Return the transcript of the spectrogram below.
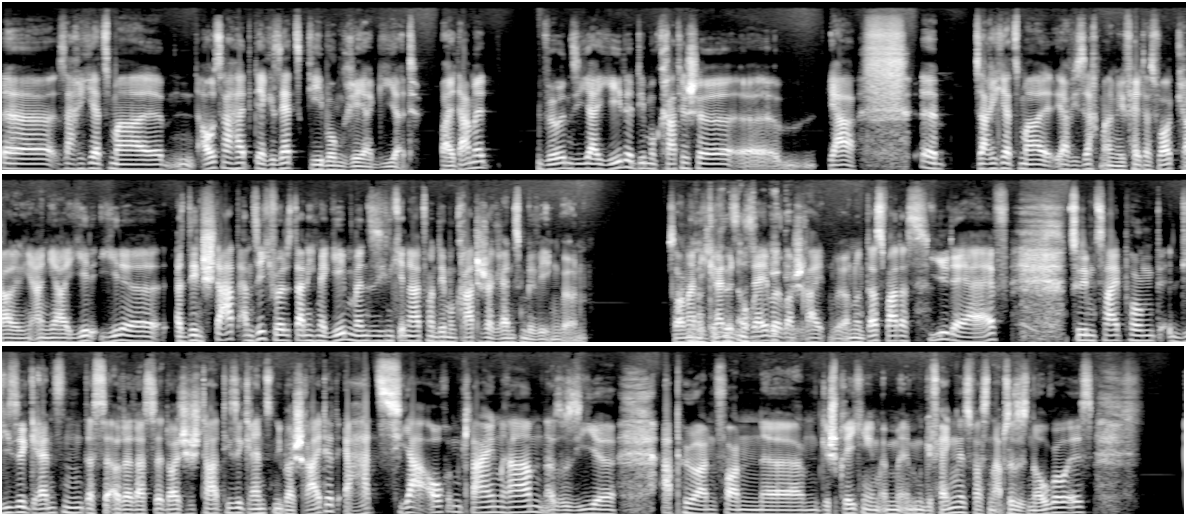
äh, sag ich jetzt mal, außerhalb der Gesetzgebung reagiert. Weil damit würden sie ja jede demokratische, äh, ja, äh, sage ich jetzt mal, ja, wie sagt man, mir fällt das Wort gerade nicht ein, ja, jede, jede, also den Staat an sich würde es da nicht mehr geben, wenn sie sich nicht innerhalb von demokratischer Grenzen bewegen würden sondern ja, die Grenzen selber überschreiten würden. Und das war das Ziel der RF zu dem Zeitpunkt, diese Grenzen, dass, oder dass der deutsche Staat diese Grenzen überschreitet. Er hat es ja auch im kleinen Rahmen, also siehe Abhören von äh, Gesprächen im, im, im Gefängnis, was ein absolutes No-Go ist.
